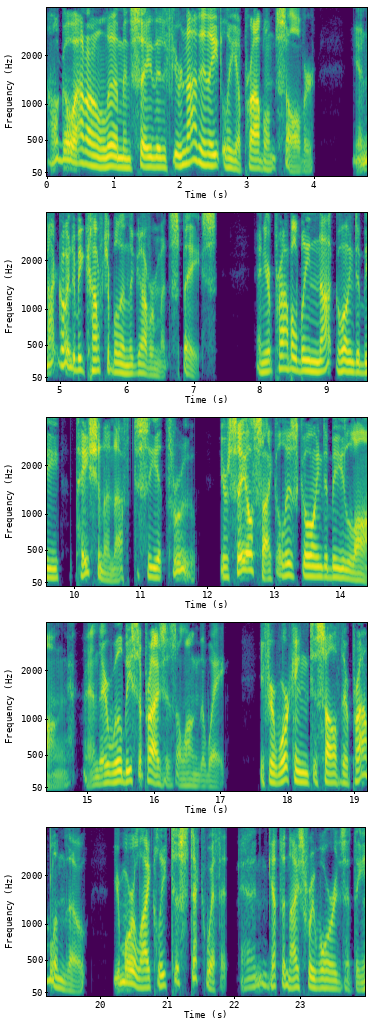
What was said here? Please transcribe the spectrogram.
I'll go out on a limb and say that if you're not innately a problem solver, you're not going to be comfortable in the government space, and you're probably not going to be patient enough to see it through. Your sales cycle is going to be long, and there will be surprises along the way. If you're working to solve their problem, though, you're more likely to stick with it and get the nice rewards at the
